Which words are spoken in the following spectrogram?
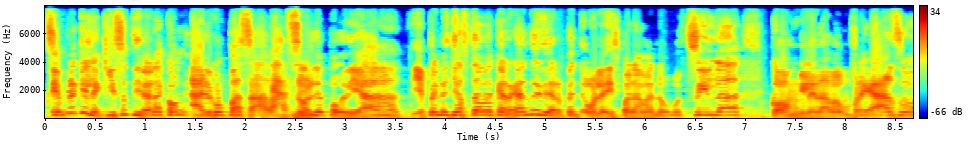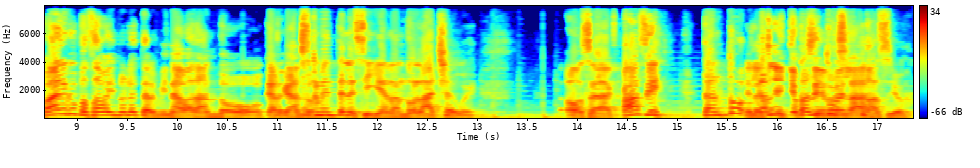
siempre que le quiso tirar a Kong, algo pasaba. Ah, sí. No le podía. Y apenas ya estaba cargando y de repente o le disparaban a Godzilla, Kong le daba un fregazo, algo pasaba y no le terminaba dando cargando. Solamente le seguía dando el hacha, güey. O sea, Ah, sí. tanto, El hacha tan- que tanto observa la- espacio.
